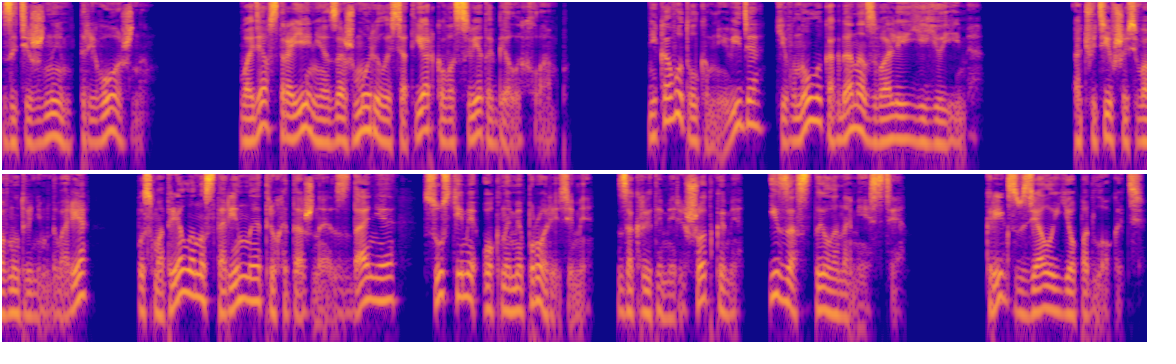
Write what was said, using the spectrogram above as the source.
затяжным, тревожным. Войдя в строение, зажмурилась от яркого света белых ламп. Никого толком не видя, кивнула, когда назвали ее имя. Очутившись во внутреннем дворе, посмотрела на старинное трехэтажное здание с узкими окнами-прорезями, закрытыми решетками, и застыла на месте. Крикс взял ее под локоть.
